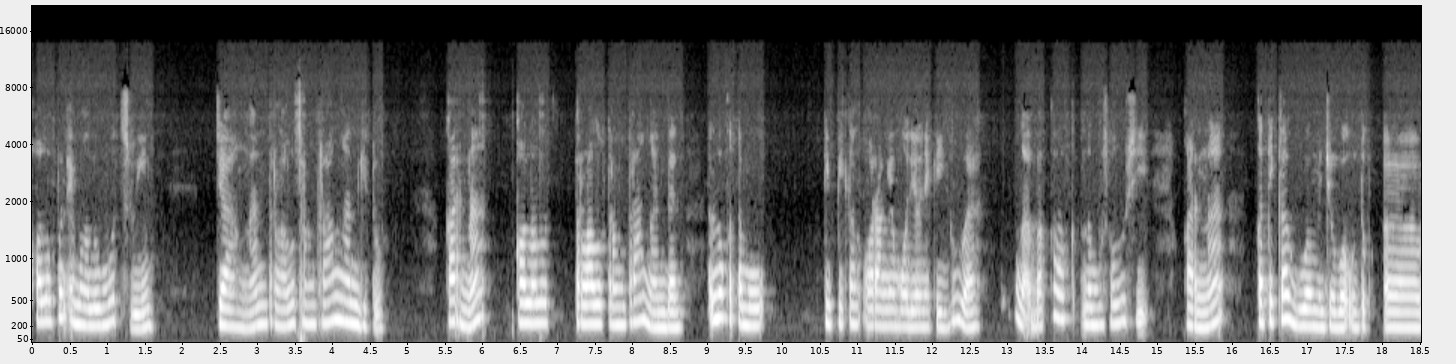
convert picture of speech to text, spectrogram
Kalaupun emang lu mood swing jangan terlalu terang-terangan gitu. Karena kalau lu terlalu terang-terangan dan lu ketemu tipikal orang yang modelnya kayak gue nggak bakal nemu solusi. Karena ketika gue mencoba untuk uh,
